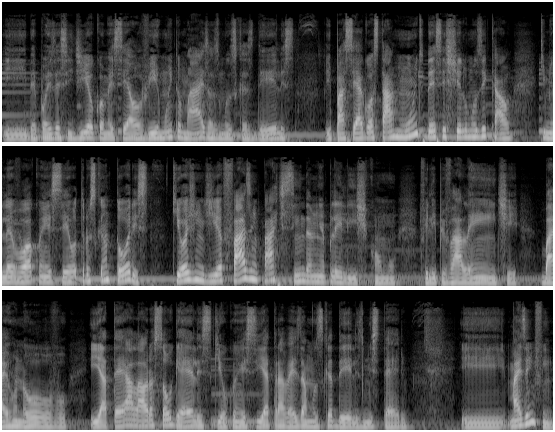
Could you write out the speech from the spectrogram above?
E depois desse dia eu comecei a ouvir muito mais as músicas deles e passei a gostar muito desse estilo musical, que me levou a conhecer outros cantores que hoje em dia fazem parte sim da minha playlist, como Felipe Valente, Bairro Novo e até a Laura Solgueles, que eu conheci através da música deles, Mistério. E, mas enfim,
